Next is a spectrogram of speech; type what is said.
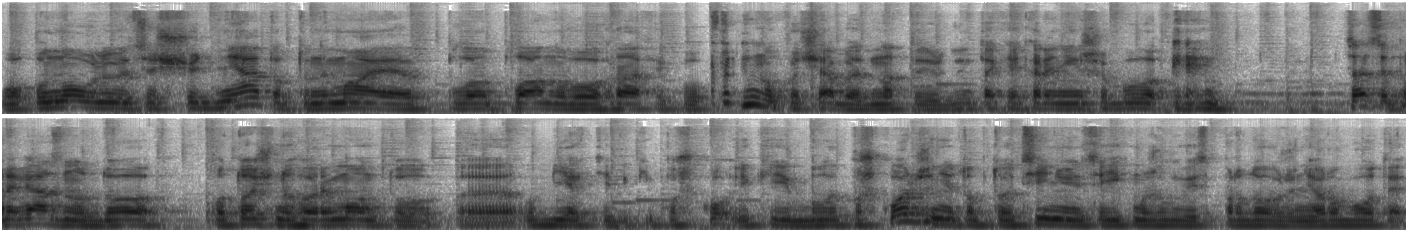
оновлюються щодня, тобто немає планового графіку, ну хоча б на тиждень, так як раніше було. Все це прив'язано до поточного ремонту е, об'єктів, які які були пошкоджені, тобто оцінюється їх можливість продовження роботи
